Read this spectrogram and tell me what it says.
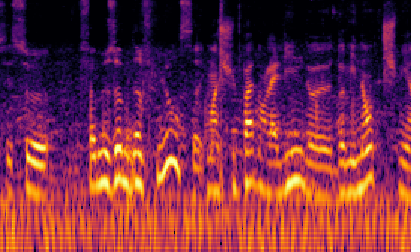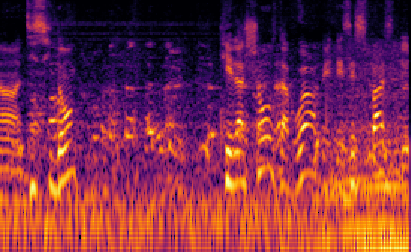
C'est ce fameux homme d'influence. Moi, je suis pas dans la ligne dominante, je suis un dissident qui a la chance d'avoir des, espaces de...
